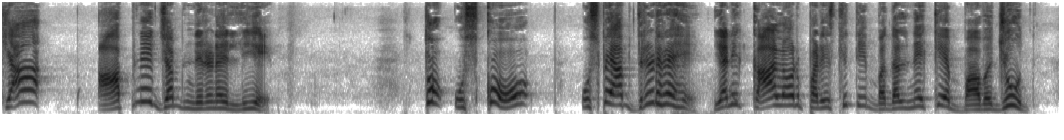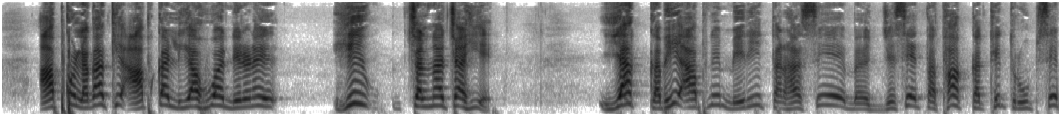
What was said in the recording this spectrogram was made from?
क्या आपने जब निर्णय लिए तो उसको, उस पर आप दृढ़ रहे, यानी काल और परिस्थिति बदलने के बावजूद आपको लगा कि आपका लिया हुआ निर्णय ही चलना चाहिए, या कभी आपने मेरी तरह से, जिसे तथा कथित रूप से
